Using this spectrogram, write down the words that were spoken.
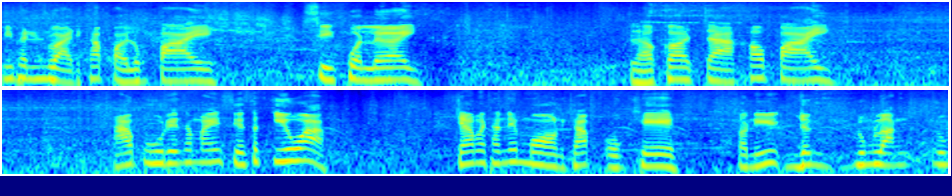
มีแผ่นดินไหวนะครับปล่อยลงไป4ขวดเลย แล้วก็จะเข้าไปอาปูเดนทำไมเสียสกิลอะแกไม่ทันได้มองครับโอเค ตอนนี้ยังลุงลังลุง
